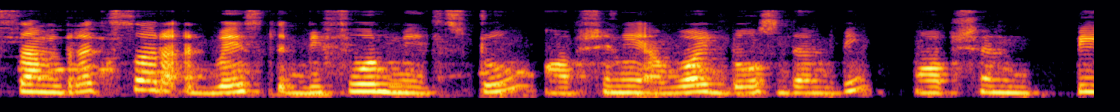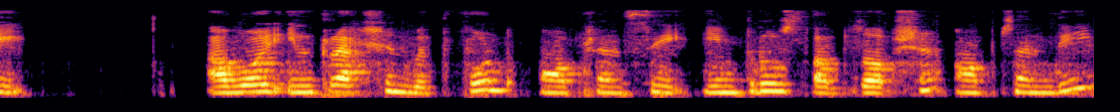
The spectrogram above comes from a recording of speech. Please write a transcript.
some drugs are advised before meals to option A avoid dose dumping option B avoid interaction with food, option C improves absorption, option D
